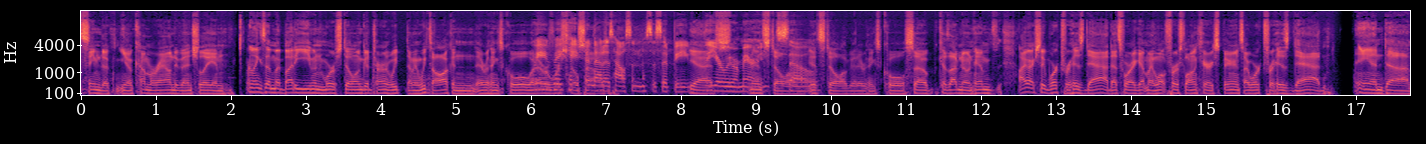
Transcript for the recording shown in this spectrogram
seem to you know come around eventually. And, and, like I said my buddy even we're still on good terms. We I mean we talk and everything's cool whatever we vacationed at his house in Mississippi yeah, the year we were married still so. It's still all good. Everything's cool. So because I've known him I actually worked for his dad. That's where I got my first lawn care experience. I worked for his dad. And uh,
